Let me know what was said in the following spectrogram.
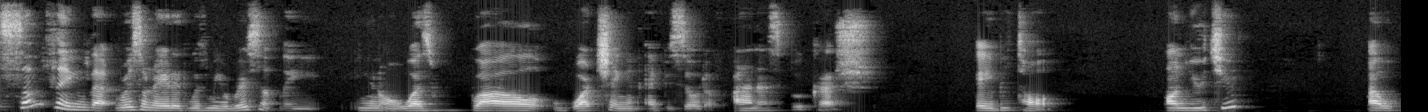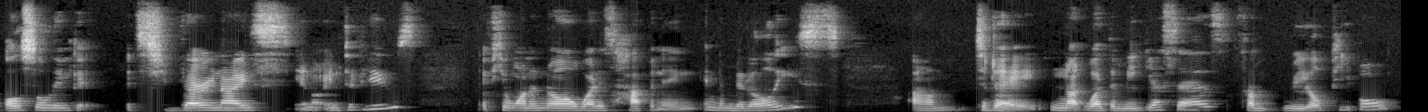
something that resonated with me recently, you know, was while watching an episode of Anas Bukash AB Talk on YouTube. I'll also link it. It's very nice, you know, interviews. If you want to know what is happening in the Middle East um, today, not what the media says from real people,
